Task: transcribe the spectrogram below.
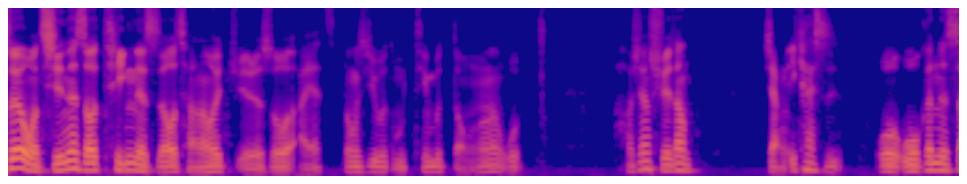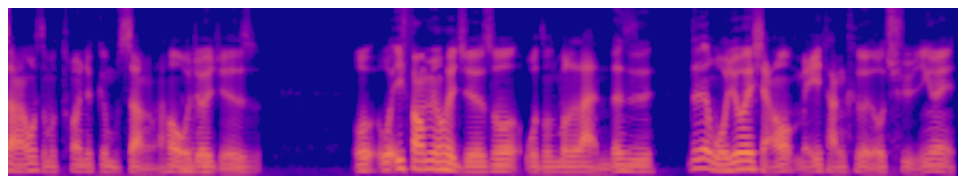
所以我其实那时候听的时候，常常会觉得说，哎呀，这东西我怎么听不懂啊？我好像学长讲一开始我我跟得上，为什么突然就跟不上？然后我就会觉得。嗯我我一方面会觉得说我怎么那么烂，但是但是我就会想要每一堂课都去，因为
